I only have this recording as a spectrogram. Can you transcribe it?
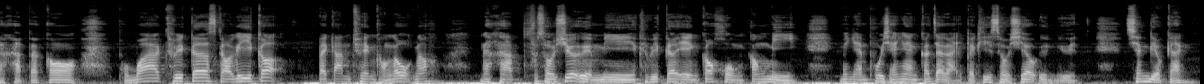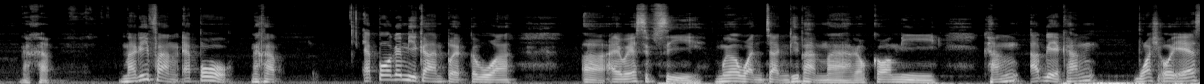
นะครับ แล้วก็ผมว่า Twitter Story ก็ไปตามเทรนด์ของโลกเนาะ นะครับโซเชียลอื่นมีทวิตเตอร์เองก็คงต้องมี ไม่งั้นผู้ใช้งานก็จะไหลไปที่โซเชียลอื่นๆ เช่นเดียวกันนะครับ มาที่ฝั่ง Apple นะครับ Apple ได้มีการเปิดตัวเอ่อ iOS 14 เมื่อวันจันทร์ที่ผ่านมา แล้วก็มีทั้งอัปเดตทั้ง watchOS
